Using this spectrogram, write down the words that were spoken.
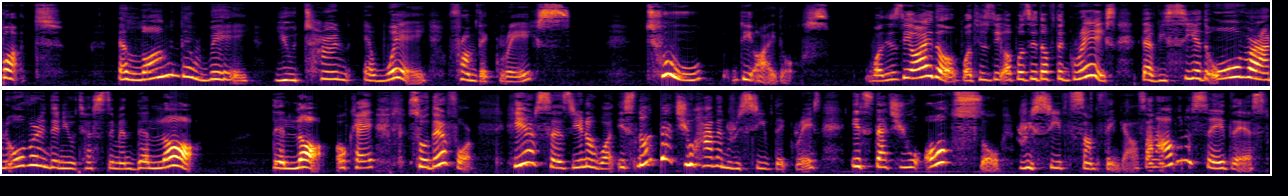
but along the way you turned away from the grace to the idols. What is the idol? What is the opposite of the grace? That we see it over and over in the New Testament, the law. The law, okay? So therefore, here says, you know what? It's not that you haven't received the grace, it's that you also received something else. And I want to say this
